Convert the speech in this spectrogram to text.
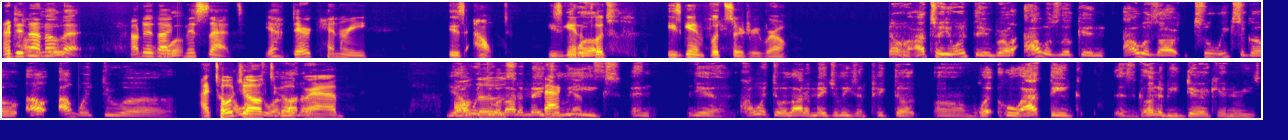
I did not know that. How did I miss that? Yeah, Derrick Henry is out. He's getting foot. He's getting foot surgery, bro. No, I'll tell you one thing, bro. I was looking. I was out two weeks ago. I I went through. Uh, I told I y'all to go lot of- grab. yeah, I went through a lot of major backups. leagues, and yeah, I went through a lot of major leagues and picked up um what who I think is going to be Derrick Henry's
